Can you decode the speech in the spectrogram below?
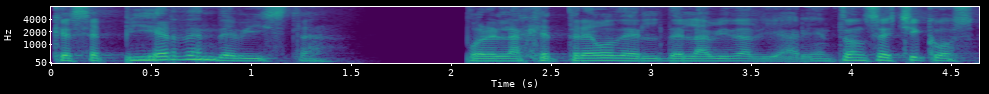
que se pierden de vista por el ajetreo de, de la vida diaria. Entonces, chicos,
